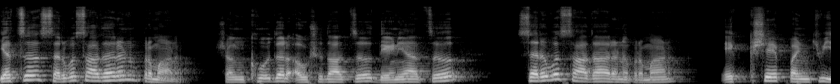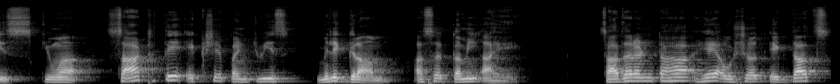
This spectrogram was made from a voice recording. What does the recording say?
याचं सर्वसाधारण प्रमाण शंखोदर औषधाचं देण्याचं सर्वसाधारण प्रमाण एकशे पंचवीस किंवा साठ ते एकशे पंचवीस मिलीग्राम असं कमी आहे. साधारणत हे औषध एकदाच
